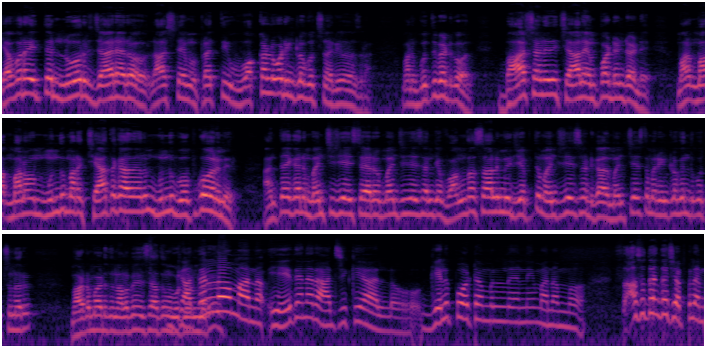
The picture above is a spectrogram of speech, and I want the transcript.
ఎవరైతే నోరు జారారో లాస్ట్ టైం ప్రతి ఒక్కళ్ళు కూడా ఇంట్లో కూర్చున్నారు ఈ రోజున. మనం గుర్తుపెట్టుకోవాలి. భాష అనేది చాలా ఇంపార్టెంట్ అండి. మన- మనం ముందు మనకు చేత కాదని ముందు ఒప్పుకోవాలి మీరు. అంతేగాని మంచి చేశారు మంచి చేశారు అని చెప్పి వంద సార్లు మీరు చెప్తే మంచి చేసినట్టు కాదు. మంచి చేస్తే మరి ఇంట్లో కింద కూర్చున్నారు. మాట మాడితే నలభై శాతం. గతంలో మనం ఏదైనా రాజకీయాల్లో గెలుపోటములని మనం శాశ్వతంగా చెప్పలేం.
